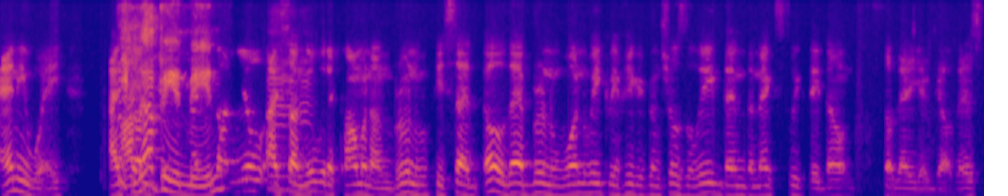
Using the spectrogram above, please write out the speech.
anyway, I I'm saw, not being mean. I saw Neil. I saw Mhm. Neil with a comment on Bruno. He said, "Oh, that Bruno. One week Benfica controls the league, then the next week they don't." So there you go. There's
